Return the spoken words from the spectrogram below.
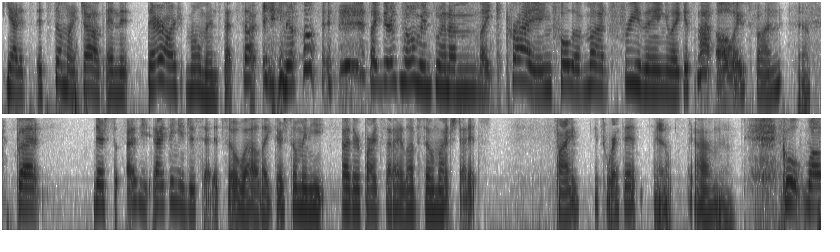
Yet it's it's still my job, and it there are moments that suck, you know. like there's moments when I'm like crying, full of mud, freezing. Like it's not always fun, yeah but there's as you, I think you just said it so well. Like there's so many other parts that I love so much that it's fine. It's worth it. I Yeah. don't, um, Cool. Well,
